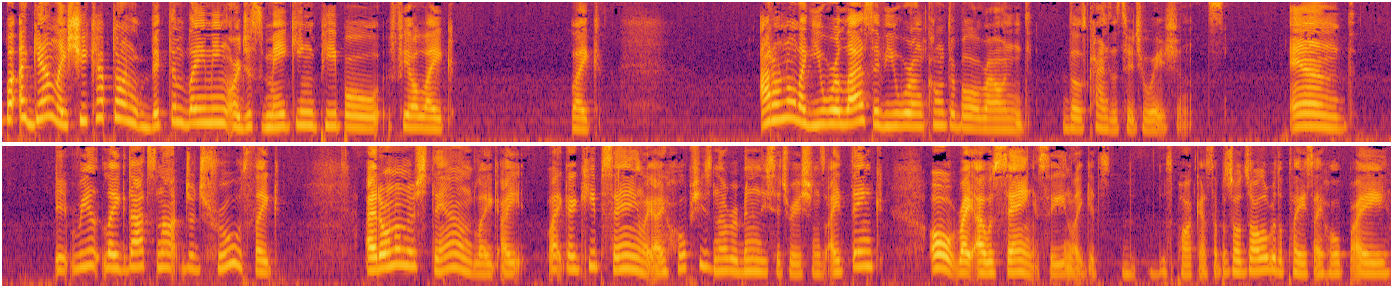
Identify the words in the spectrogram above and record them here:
But again, like, she kept on victim blaming or just making people feel like, like, I don't know, like, you were less if you were uncomfortable around those kinds of situations. And it really, like, that's not the truth. Like, I don't understand. Like, I like I keep saying, like I hope she's never been in these situations. I think, oh right, I was saying, see, like it's this podcast episode's all over the place. I hope I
